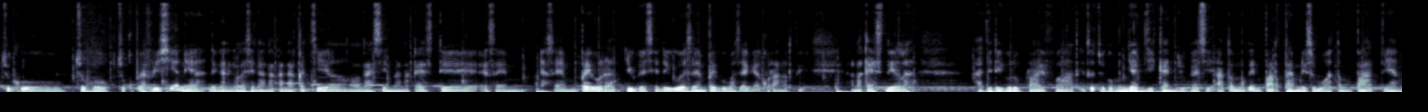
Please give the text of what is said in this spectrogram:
cukup cukup cukup efisien ya dengan ngelesin anak-anak kecil, ngelesin anak SD, SM, SMP berat juga sih. Gue SMP gue masih agak kurang ngerti. Anak SD lah. Nah, jadi guru private itu cukup menjanjikan juga sih atau mungkin part time di sebuah tempat yang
